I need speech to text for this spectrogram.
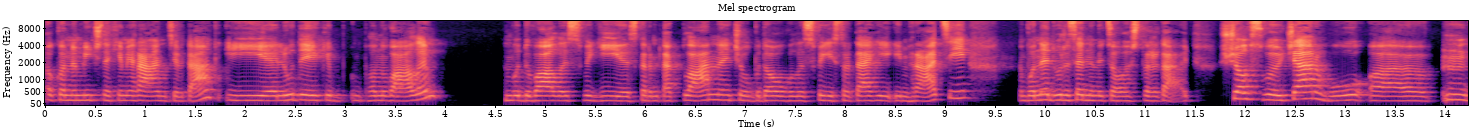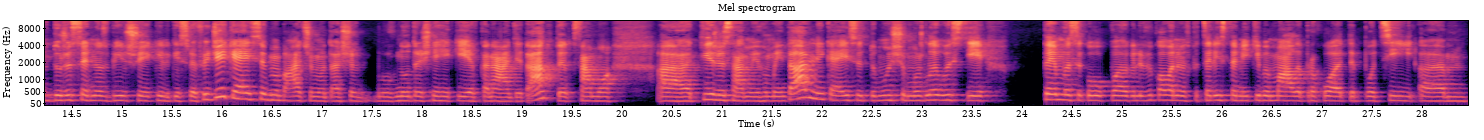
економічних іммігрантів, так і люди, які планували. Будували свої, скажімо так, плани чи вибудовували свої стратегії імміграції, вони дуже сильно від цього страждають. Що в свою чергу е, дуже сильно збільшує кількість refugee кейсів. Ми бачимо те, що внутрішніх, які є в Канаді, так так само е, ті ж самі гуманітарні кейси, тому що можливості тим висококваліфікованим спеціалістам, які би мали проходити по цій, ем,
